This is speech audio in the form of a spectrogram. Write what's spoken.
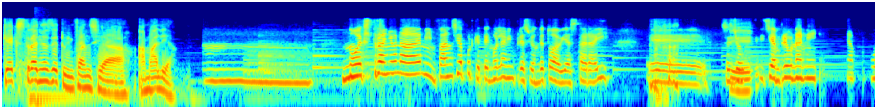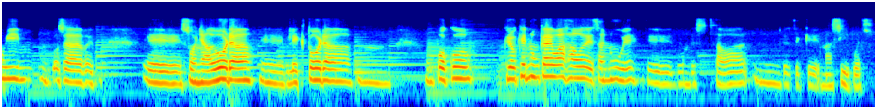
¿Qué extrañas de tu infancia, Amalia? Mm, no extraño nada de mi infancia porque tengo la impresión de todavía estar ahí. Eh, pues yo siempre una niña muy, o sea, eh, soñadora, eh, lectora, mm, un poco, creo que nunca he bajado de esa nube de donde estaba mm, desde que nací, pues.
